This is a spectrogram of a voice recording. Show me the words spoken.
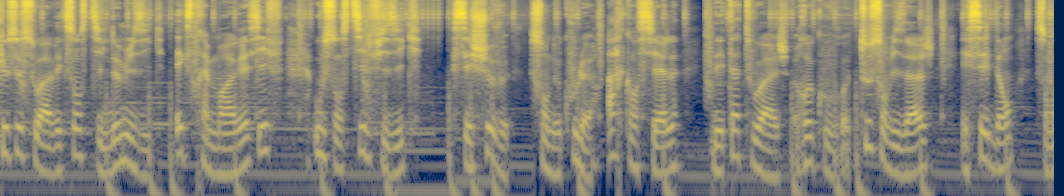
que ce soit avec son style de musique extrêmement agressif ou son style physique, ses cheveux sont de couleur arc-en-ciel, des tatouages recouvrent tout son visage et ses dents sont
